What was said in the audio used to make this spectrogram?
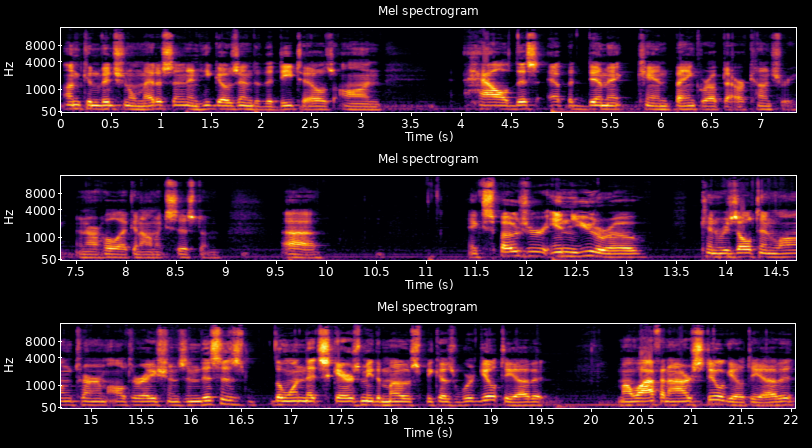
unconventional medicine, and he goes into the details on how this epidemic can bankrupt our country and our whole economic system. Uh, exposure in utero can result in long term alterations, and this is the one that scares me the most because we're guilty of it. My wife and I are still guilty of it.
